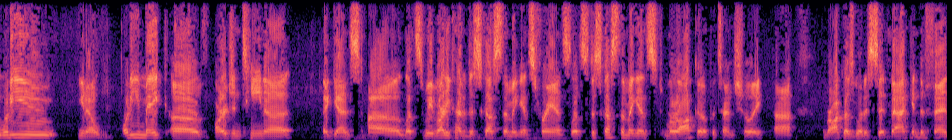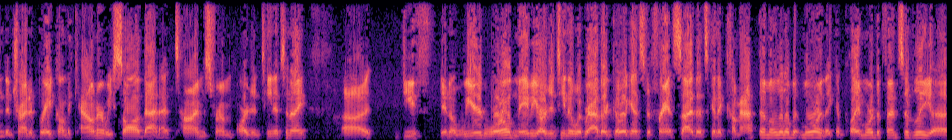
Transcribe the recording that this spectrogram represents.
what do you you know what do you make of Argentina against? Uh, let's we've already kind of discussed them against France. Let's discuss them against Morocco potentially. Uh, Morocco is going to sit back and defend and try to break on the counter. We saw that at times from Argentina tonight. Uh, do you, in a weird world, maybe Argentina would rather go against a France side that's going to come at them a little bit more and they can play more defensively? Uh,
